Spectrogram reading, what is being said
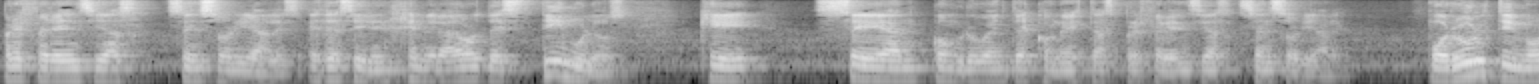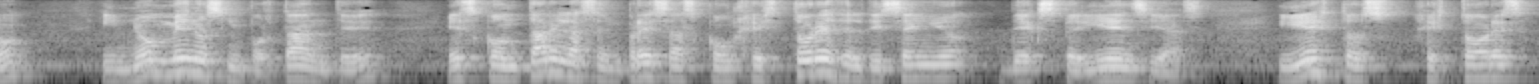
preferencias sensoriales, es decir, en generador de estímulos que sean congruentes con estas preferencias sensoriales. Por último, y no menos importante, es contar en las empresas con gestores del diseño de experiencias. Y estos gestores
